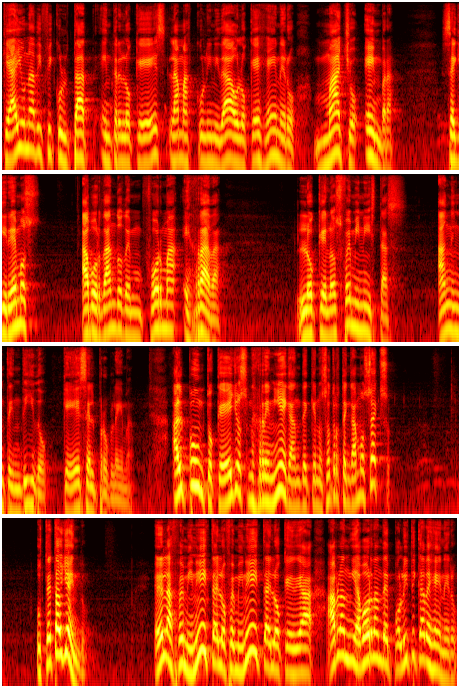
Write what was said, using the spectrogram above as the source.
que hay una dificultad entre lo que es la masculinidad o lo que es género, macho, hembra, seguiremos abordando de forma errada lo que los feministas han entendido que es el problema al punto que ellos reniegan de que nosotros tengamos sexo. ¿Usted está oyendo? Es la feminista y los feministas y los que hablan y abordan de política de género,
